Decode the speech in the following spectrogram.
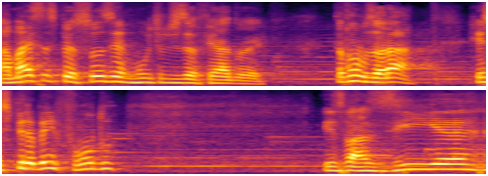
Amar essas pessoas é muito desafiador. Então vamos orar? Respira bem fundo. Esvazia.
